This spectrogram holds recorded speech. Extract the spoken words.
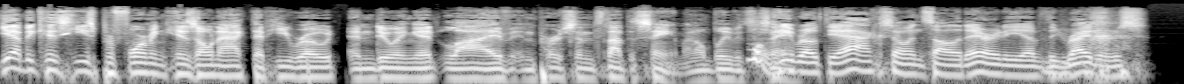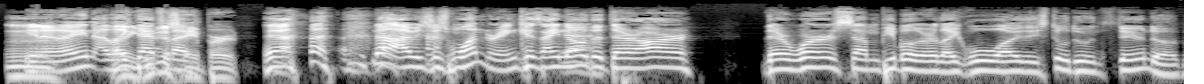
Yeah, because he's performing his own act that he wrote and doing it live in person. It's not the same. I don't believe it's Well, the same. he wrote the act, so in solidarity of the writers. You know what I mean? I Like think that's you just I. hate Bert. Yeah. no, I was just wondering because I know Yeah. that there are, there were some people who are like, well, why are they still doing stand up?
